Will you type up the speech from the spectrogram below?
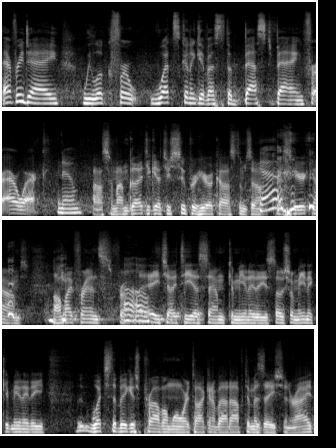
every day we look for what's going to give us the best bang for our work. You know. Awesome. I'm glad you got your superhero costumes on. Yeah. Here it comes. All my friends from Uh-oh. the HITSM community, social media community, what's the biggest problem when we're talking about optimization, right?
